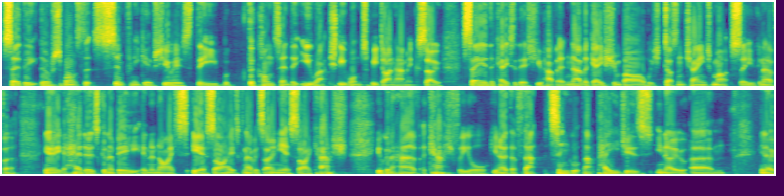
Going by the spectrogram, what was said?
so the the response that Symfony gives you is the the content that you actually want to be dynamic. So say in the case of this you have a navigation bar which doesn't change much. So you can have a you know your header is going to be in a nice esi it's going to have its own esi cache. You're going to have a cache for your you know that that single that page's you know um, you know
